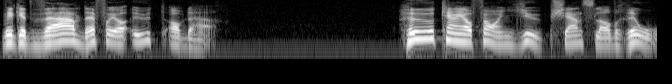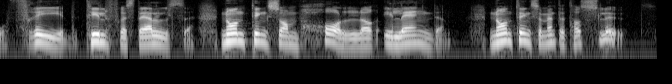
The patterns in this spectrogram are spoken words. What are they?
Vilket värde får jag ut av det här? Hur kan jag få en djup känsla av ro, frid, tillfredsställelse? Någonting som håller i längden. Någonting som inte tar slut.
